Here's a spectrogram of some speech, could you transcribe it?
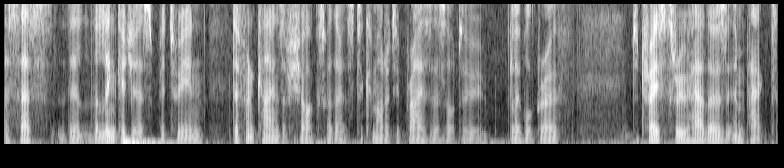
assess the, the linkages between different kinds of shocks, whether it's to commodity prices or to global growth, to trace through how those impact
